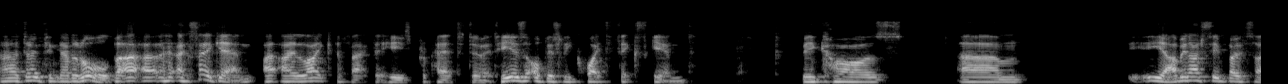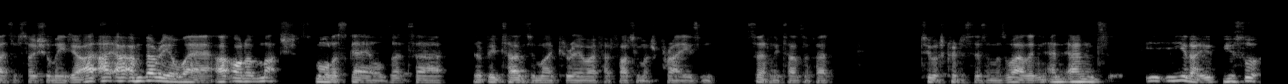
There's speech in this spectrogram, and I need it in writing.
uh, don't think that at all. But I, I, say again, I, I, like the fact that he's prepared to do it. He is obviously quite thick skinned because, um, yeah, I mean, I've seen both sides of social media. I, am very aware uh, on a much smaller scale that uh, there have been times in my career where I've had far too much praise and certainly times I've had too much criticism as well. And and and you know, you sort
